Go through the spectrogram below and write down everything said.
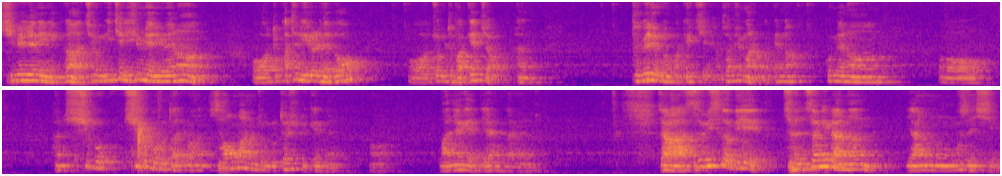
2011년이니까 지금 2020년이면은 어, 똑같은 일을 해도 어, 좀 더 받겠죠. 한 두 배 정도 받겠지. 한 30만 원 받겠나? 그러면은 어, 한 시급 시급으로 따지면 한 4, 5만 원 정도 될 수도 있겠네. 어, 만약에 이제 한다면 자 서비스업이 천성이라는 양무슨 씨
